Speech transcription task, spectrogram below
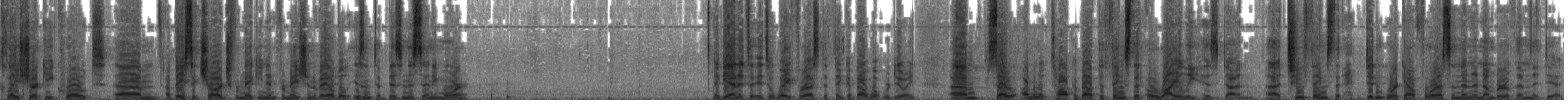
Clay Shirky quote. Um, "A basic charge for making information available isn't a business anymore. Again, it's a, it's a way for us to think about what we're doing. Um, So I'm going to talk about the things that O'Reilly has done. Uh, Two things that didn't work out for us, and then a number of them that did.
